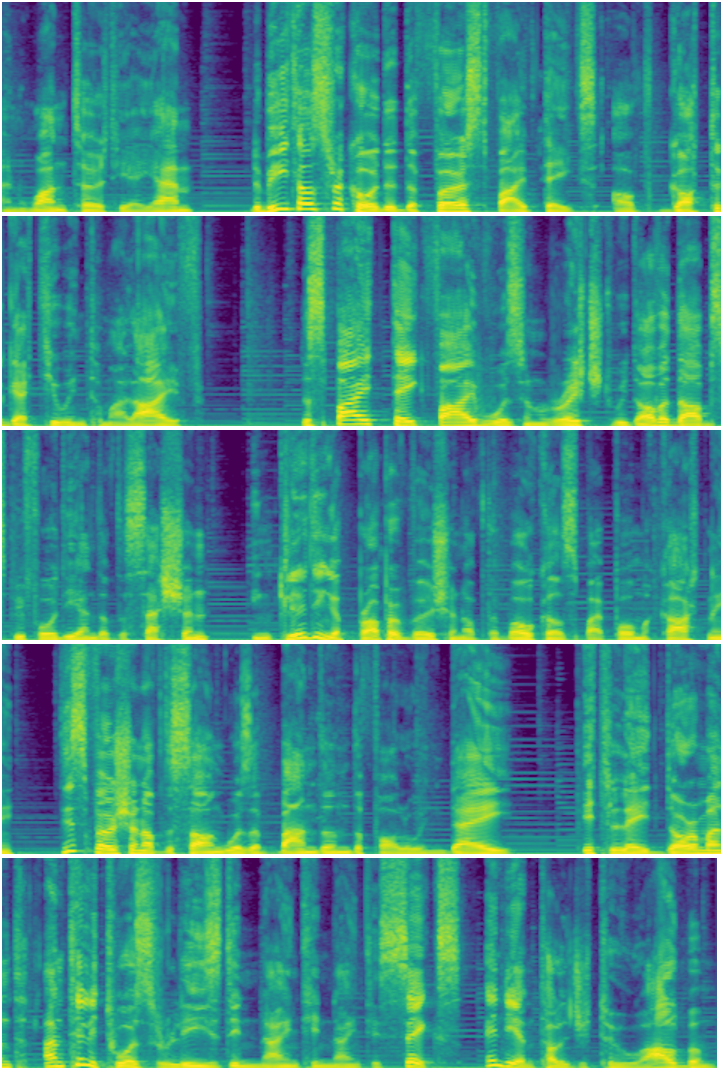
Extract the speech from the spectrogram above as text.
and 1.30 am, the Beatles recorded the first five takes of Got to Get You Into My Life. Despite Take 5 was enriched with overdubs before the end of the session, including a proper version of the vocals by Paul McCartney, this version of the song was abandoned the following day. It lay dormant until it was released in 1996 in the Anthology 2 album.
